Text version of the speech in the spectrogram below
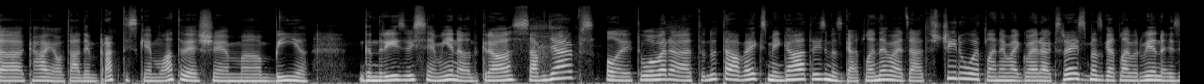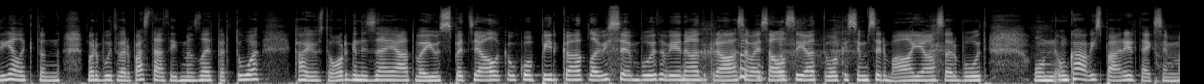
uh, kā jau tādiem praktiskiem latviešiem, uh, bija gandrīz visiem ienāda krāsas apģērbs, lai to varētu nu, tā veiksmīgi ātri izmazgāt, lai nevajadzētu šķirot, lai nevajag vairākas reizes mazgāt, lai var vienreiz ielikt. Un varbūt var pastāstīt mazliet par to, kā jūs to organizējāt, vai jūs speciāli kaut ko pirkāt, lai visiem būtu vienāda krāsa, vai salasījāt to, kas jums ir mājās, varbūt. Un, un kā vispār ir, teiksim,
